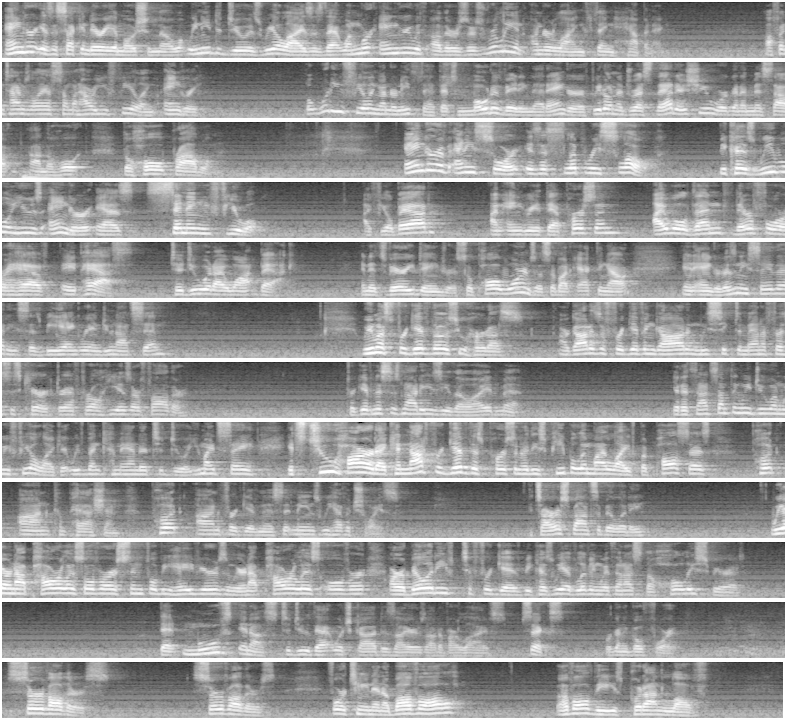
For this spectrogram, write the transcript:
Anger is a secondary emotion, though. What we need to do is realize is that when we're angry with others, there's really an underlying thing happening. Oftentimes I'll ask someone, How are you feeling? Angry. But what are you feeling underneath that that's motivating that anger? If we don't address that issue, we're going to miss out on the whole, the whole problem. Anger of any sort is a slippery slope because we will use anger as sinning fuel. I feel bad. I'm angry at that person. I will then, therefore, have a pass to do what I want back. And it's very dangerous. So, Paul warns us about acting out in anger. Doesn't he say that? He says, Be angry and do not sin. We must forgive those who hurt us. Our God is a forgiving God, and we seek to manifest his character. After all, he is our Father. Forgiveness is not easy, though, I admit. Yet it's not something we do when we feel like it. We've been commanded to do it. You might say, It's too hard. I cannot forgive this person or these people in my life. But Paul says, Put on compassion, put on forgiveness. It means we have a choice. It's our responsibility. We are not powerless over our sinful behaviors, and we are not powerless over our ability to forgive because we have living within us the Holy Spirit that moves in us to do that which God desires out of our lives. Six, we're going to go for it. Serve others. Serve others. 14, and above all, of all these, put on love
